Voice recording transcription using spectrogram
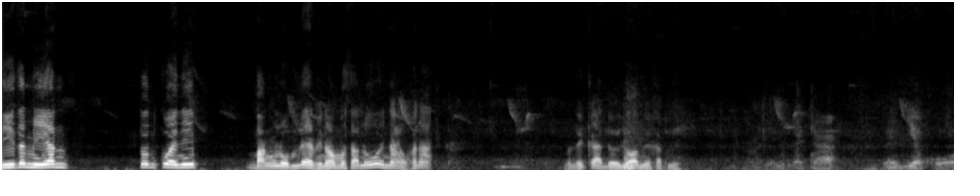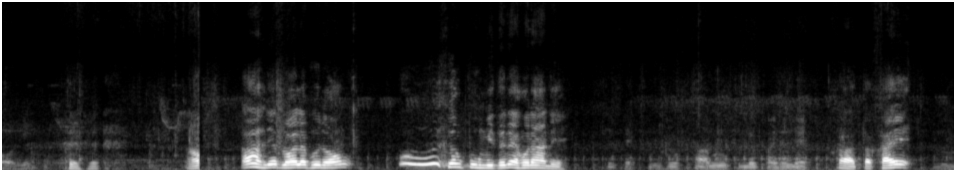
ดีแต่มีอันต้นกล้วยนี้บังลมได้พี่น้องมาซะโอ้ยหนาวขนาดบรรยากาศโดยรอบนี่ครับนี่แล้วจ้าแล้วเยี่ยวคอนี่อะเรียบร้อยแล้วพี่น้องโอ้ยเครื่องปรุงมีแต่ได้หัวหน้านี่เด็กมันก็ข้าวมันเลือกไปทันเด็ดข่าตะไคร้อืม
